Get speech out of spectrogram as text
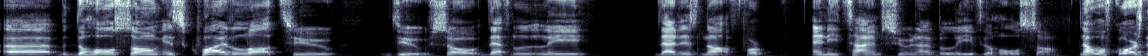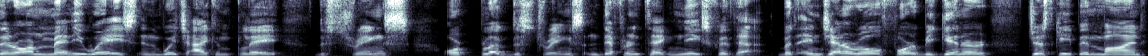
Uh, but the whole song is quite a lot to do. So definitely that is not for anytime soon I believe the whole song. Now of course there are many ways in which I can play the strings or plug the strings and different techniques for that. But in general for a beginner just keep in mind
